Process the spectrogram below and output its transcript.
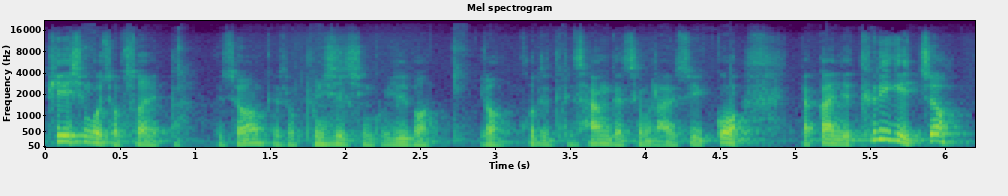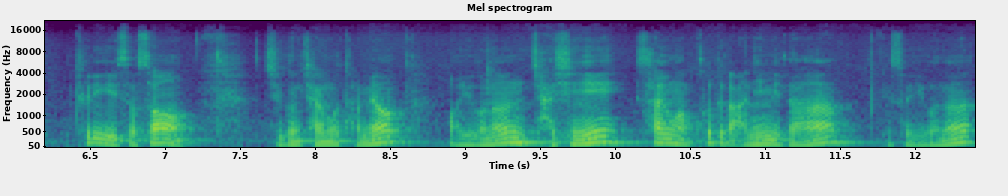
피해 신고 접수하였다. 그죠? 그래서 분실 신고 1번 이런 코드들이 사용됐음을 알 수 있고 약간 이제 트릭이 있죠? 트릭이 있어서 지금 잘못하면 어, 이거는 자신이 사용한 코드가 아닙니다. 그래서 이거는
